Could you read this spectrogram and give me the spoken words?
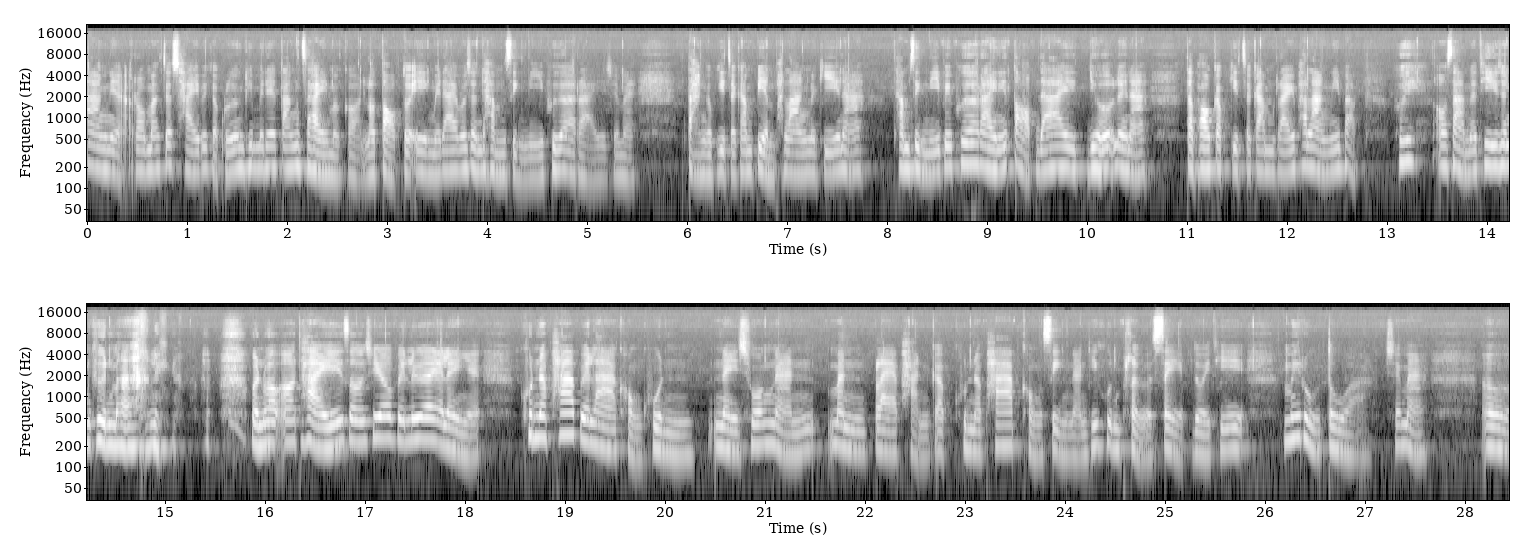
ลังเนี่ยเรามักจะใช้ไปกับเรื่องที่ไม่ได้ตั้งใจมาก่อน เราตอบตัวเองไม่ได้ว่าฉันทำสิ่งนี้เพื่ออะไรใช่ไหมต่างกับกิจกรรมเปลี่ยนพลังเมื่อกี้นะทำสิ่งนี้ไปเพื่ออะไรนี่ตอบได้เยอะเลยนะ แต่พอกับกิจกรรมไร้พลังนี่แบบเฮ้ยเอาสามนาทีฉันคืนมาเหมือนว่าเอาไถโซเชียลไปเรื่อยอะไรอย่างเงี้ย คุณภาพเวลาของคุณในช่วงนั้นมันแปลผันกับคุณภาพของสิ่งนั้นที่คุณเผลอเสพโดยที่ไม่รู้ตัวใช่ไหมเออ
